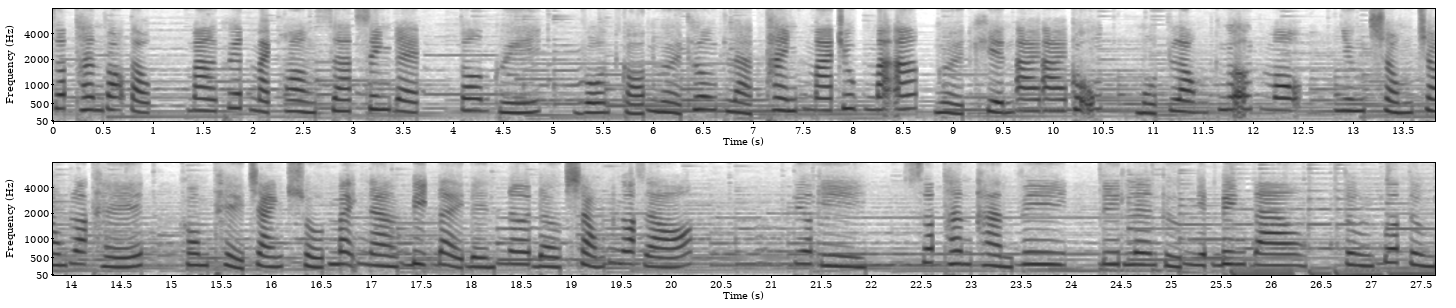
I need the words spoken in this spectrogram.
Xuất thân vọng tộc mang huyết mạch hoàng gia xinh đẹp, tôn quý, vốn có người thương là thanh mai trúc mã, người khiến ai ai cũng một lòng ngưỡng mộ, nhưng sống trong loạn thế, không thể tránh số mệnh nàng bị đẩy đến nơi đầu sóng ngọn gió. Tiêu kỳ, xuất thân hàn vi, đi lên từ nghiệp binh đao, từng bước từng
